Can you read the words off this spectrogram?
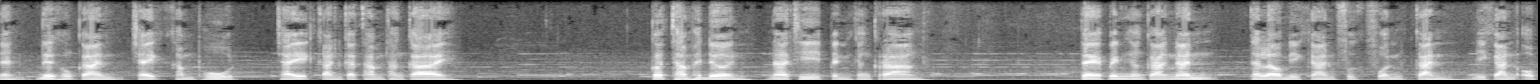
นั่นเรื่องของการใช้คำพูด ใช้การกระทำทางกาย ก็ทำให้เดินหน้าที่เป็นกลางกลางแต่เป็นกลางกลางนั้น ถ้าเรามีการฝึกฝนกัน มีการอบ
